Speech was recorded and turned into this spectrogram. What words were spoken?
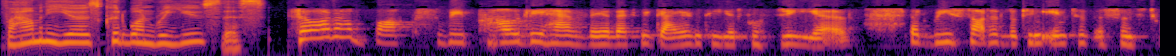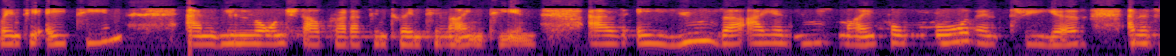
For how many years could one reuse this? So on our box, we proudly have there that we guarantee it for three years. But we started looking into this since 2018 and we launched our product in 2019. As a user, I have used mine for more than three years and it's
